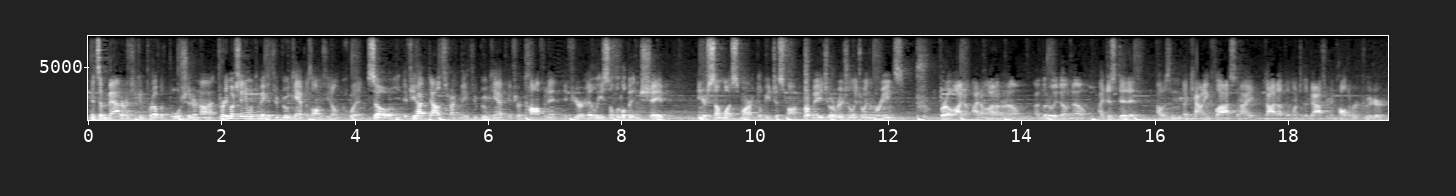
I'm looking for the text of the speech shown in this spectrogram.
It's a matter if you can put up with bullshit or not. Pretty much anyone can make it through boot camp as long as you don't quit. So if you have doubts you're not gonna make it through boot camp, if you're confident, if you're at least a little bit in shape, and you're somewhat smart, you'll be just fine. What made you originally join the Marines? Bro, I don't, I don't, I don't know. I literally don't know. I just did it. I was in accounting class and I got up and went to the bathroom and called the recruiter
